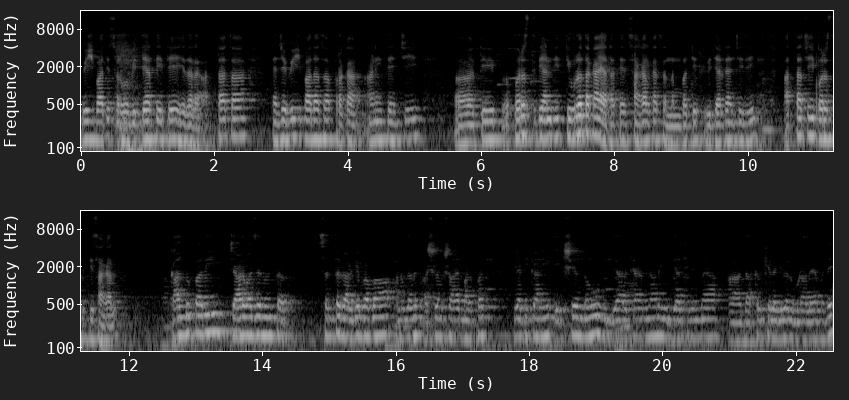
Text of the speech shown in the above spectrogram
विषबाधित सर्व विद्यार्थी ते हे झालं आत्ताचा त्यांच्या विषबाधाचा प्रकार आणि त्यांची ती परिस्थिती आणि ती तीव्रता काय आता ते सांगाल का? संबंधित विद्यार्थ्यांची जी आत्ताची परिस्थिती सांगाल. काल दुपारी चार वाजेनंतर संत गाडगेबाबा अनुदानित आश्रमशाळेमार्फत या ठिकाणी एकशे नऊ विद्यार्थ्यांना आणि विद्यार्थिनींना दाखल केलं गेलं रुग्णालयामध्ये.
